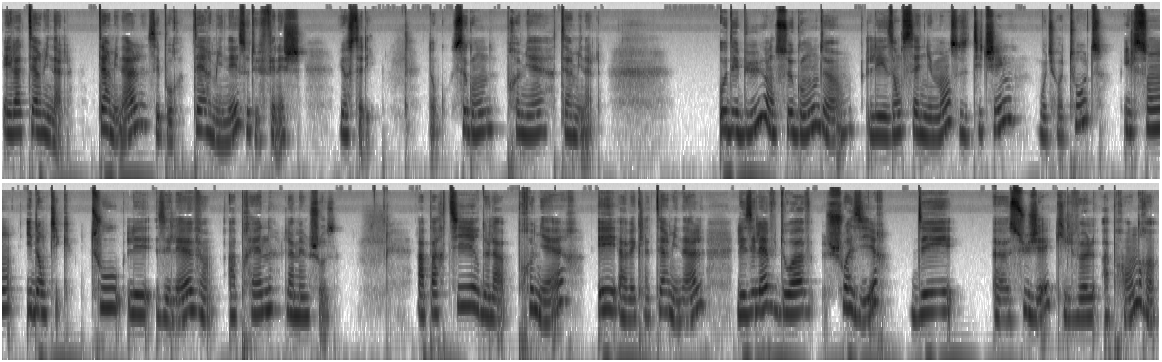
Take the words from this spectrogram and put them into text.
et la terminale. Terminale, c'est pour terminer, so to finish your study. Donc seconde, première, terminale. Au début, en seconde, les enseignements, the teaching, what you are taught, ils sont identiques. Tous les élèves apprennent la même chose. À partir de la première et avec la terminale, les élèves doivent choisir des euh, sujets qu'ils veulent apprendre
